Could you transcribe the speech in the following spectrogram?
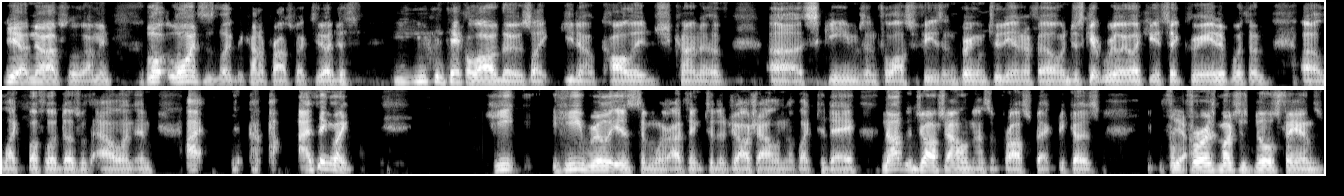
Yeah, no, absolutely. I mean, Lawrence is like the kind of prospect too. I just you, can take a lot of those like you know college kind of uh, schemes and philosophies and bring them to the NFL and just get really like you said creative with them, uh, like Buffalo does with Allen. And I I think like he he really is similar. I think to the Josh Allen of like today, not the Josh Allen as a prospect because. For, Yeah. for as much as Bills fans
